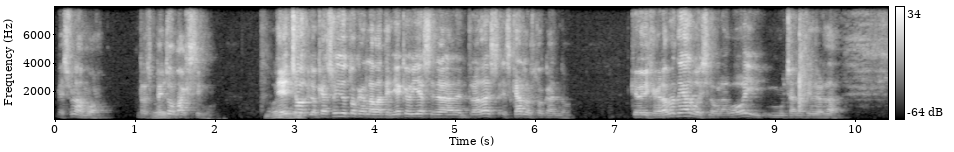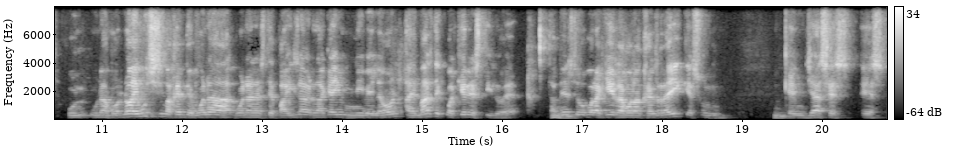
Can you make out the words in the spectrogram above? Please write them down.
es un amor, respeto máximo. De hecho, lo que has oído tocar la batería que oías en la, entrada es, Carlos tocando. Que le dije, grábate algo y se lo grabó y muchas gracias, de verdad. Un, amor. No, hay muchísima gente buena, buena en este país, la verdad que hay un nivelón, además de cualquier estilo. ¿eh? También estuvo por aquí Ramón Ángel Rey, que es un, que en jazz es, es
